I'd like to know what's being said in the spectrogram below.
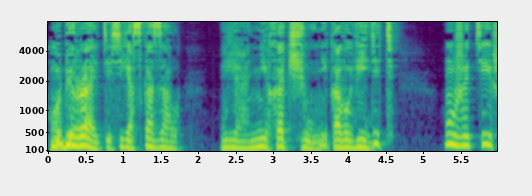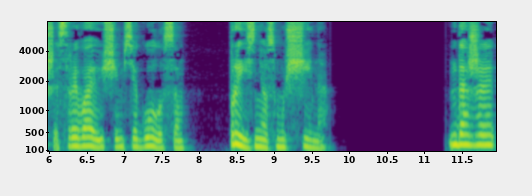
«Убирайтесь», — я сказал. «Я не хочу никого видеть!» Уже тише, срывающимся голосом произнес мужчина. «Даже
